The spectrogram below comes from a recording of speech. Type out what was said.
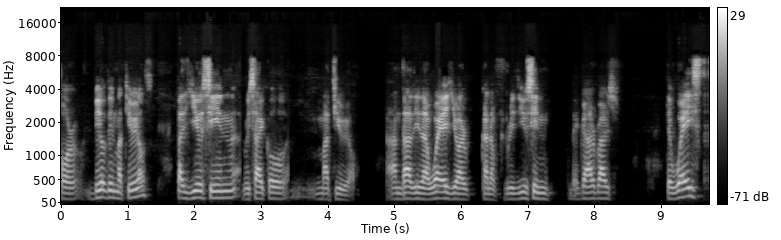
for building materials, but using recycled material. And that in a way you are kind of reducing the garbage, the waste,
